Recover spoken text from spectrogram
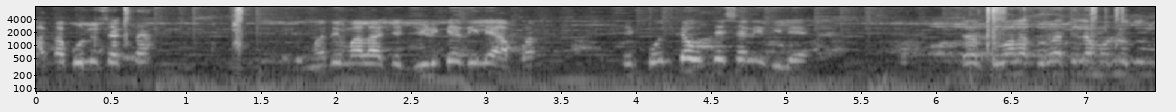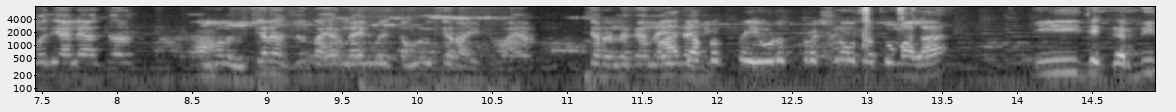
आता बोलू शकता? मध्ये मला जे झिडक्या दिल्या आपण ते कोणत्या उद्देशाने दिले? सर तुम्हाला सुरुवातीला म्हटलं तुम्ही मध्ये आल्यानंतर तुम्हाला विचारायचं बाहेर लाईन मध्ये चांगलं विचारायचं बाहेर. विचारायला काय लाईन माझा फक्त एवढंच प्रश्न होता तुम्हाला की जे गर्दी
